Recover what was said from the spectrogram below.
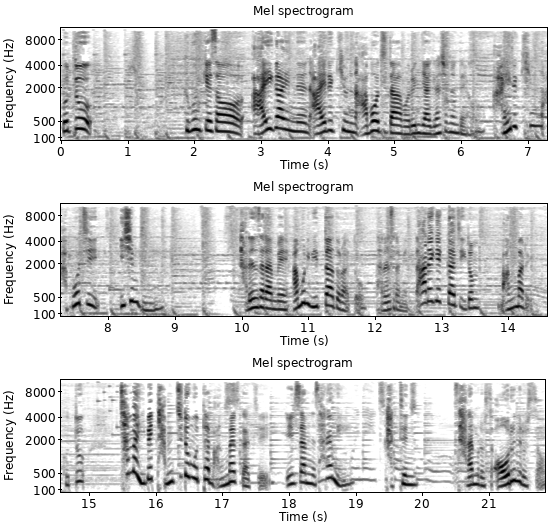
그것도 그분께서 아이가 있는 아이를 키우는 아버지다 뭐 이런 이야기를 하셨는데요. 아이를 키우는 아버지이신 분이 다른 사람의 아무리 밉다 하더라도 다른 사람의 딸에게까지 이런 막말을 그것도 차마 입에 담지도 못할 막말까지 일삼는 사람이 같은 사람으로서 어른으로서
